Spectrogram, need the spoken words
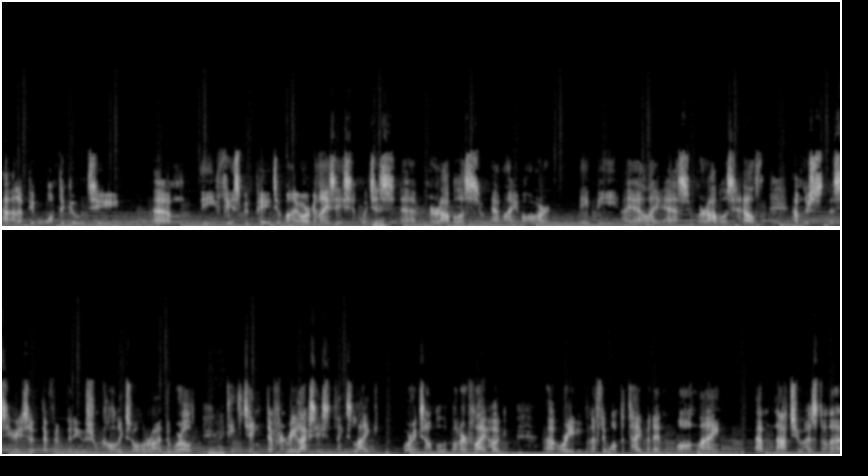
Uh, and if people want to go to um, the Facebook page of my organization, which yeah. is uh, Mirabilis, M I R A B I L I S, Mirabilis Health. Um, there's a series of different videos from colleagues all around the world right. teaching different relaxation things, like, for example, the butterfly hug, uh, or even if they want to type it in online. Um, Nacho has done a,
